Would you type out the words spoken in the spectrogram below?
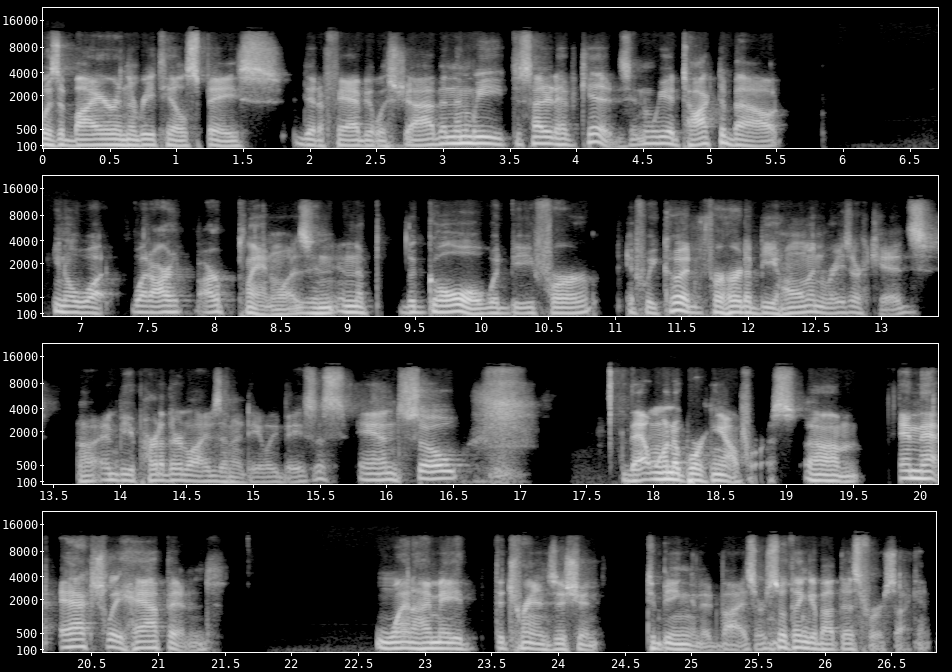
was a buyer in the retail space, did a fabulous job. And then we decided to have kids. And we had talked about, you know, what what our our plan was. And, and the, the goal would be for, if we could, for her to be home and raise our kids uh, and be a part of their lives on a daily basis. And so that wound up working out for us. Um, and that actually happened when I made the transition to being an advisor. So think about this for a second.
